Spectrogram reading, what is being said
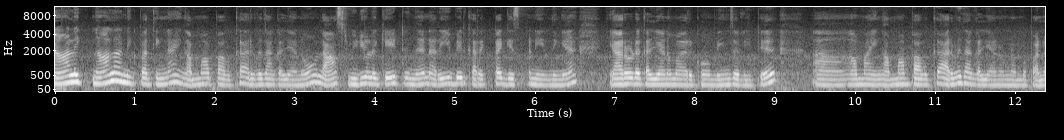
நாளைக்கு நாளான்னைக்கு பார்த்திங்கன்னா எங்கள் அம்மா அப்பாவுக்கு அறுபதாம் கல்யாணம். லாஸ்ட் வீடியோவில் கேட்டிருந்தேன். நிறைய பேர் கரெக்டாக கெஸ் பண்ணியிருந்தீங்க. யாரோட கல்யாணமாக இருக்கும் அப்படின்னு சொல்லிட்டு. ஆமாம் எங்கள் அம்மா அப்பாவுக்கு அறுபதாம் கல்யாணம் நம்ம பண்ண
